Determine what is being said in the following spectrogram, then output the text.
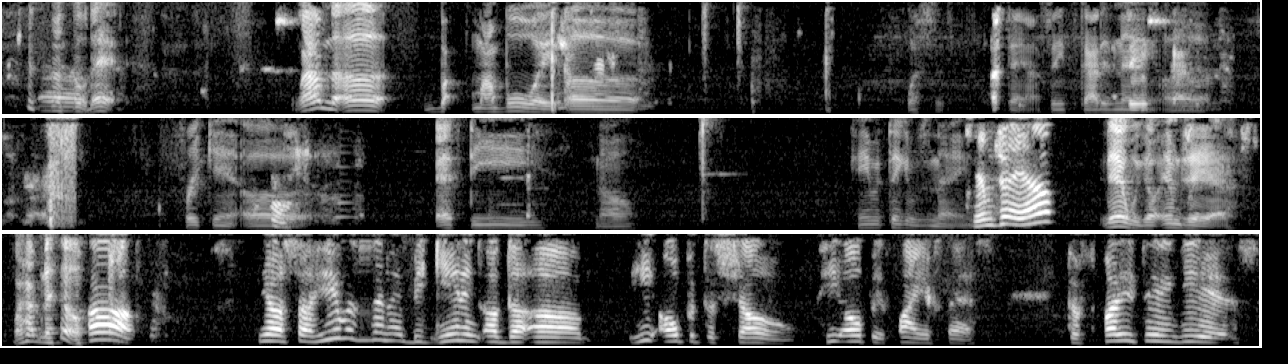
I Uh, know that. Well, I'm the uh, my boy uh, what's it? Damn, see, forgot his name. Uh, freaking uh, FD. No, can't even think of his name. MJF. There we go, MJF. What happened to him? Oh, you know, so he was in the beginning of the. Uh, he opened the show. He opened Fyter Fest. The funny thing is,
